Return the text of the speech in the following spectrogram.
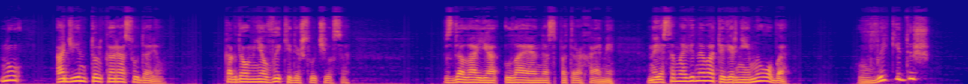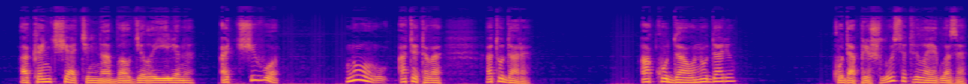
Ну, один только раз ударил, когда у меня выкидыш случился. Сдала я Лайона с потрохами, но я сама виновата, вернее, мы оба. Выкидыш? Окончательно обалдела Елена. От чего? Ну, от этого, от удара. А куда он ударил? Куда пришлось, отвела я глаза.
